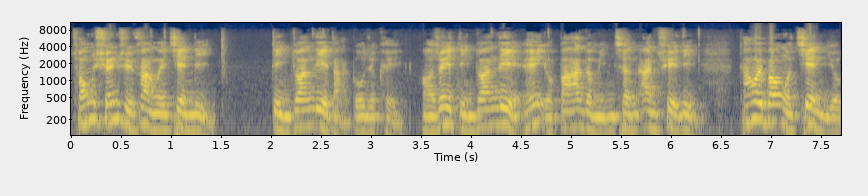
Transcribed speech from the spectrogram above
从选取范围建立顶端列打勾就可以。好，所以顶端列哎有八个名称，按确定，它会帮我建有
